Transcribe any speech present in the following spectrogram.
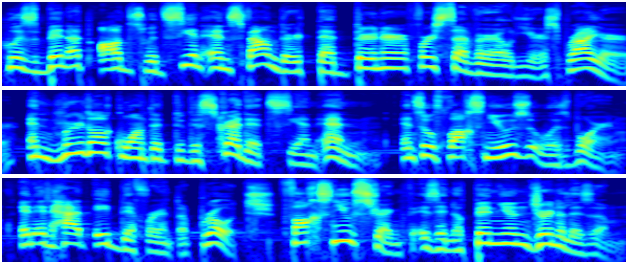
who has been at odds with CNN's founder Ted Turner for several years prior. And Murdoch wanted to discredit CNN. And so Fox News was born, and it had a different approach. Fox News' strength is in opinion journalism.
